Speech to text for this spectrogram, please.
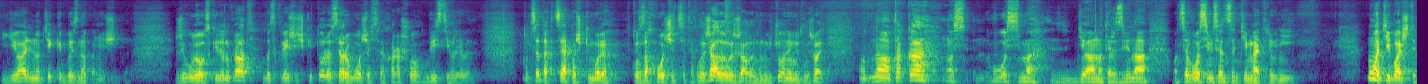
ідеально, тільки без наконечника. Жигульовський донкрат без кришечки, теж все робоче, все хорошо, 200 гривень. Ну, це так цепочки, може, хто захоче, це так лежали, лежали, ну нічого не будуть лежати. Одна така, ось восьма діаметр звіна, оце 80 см в ній. Ну, а ті, бачите,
